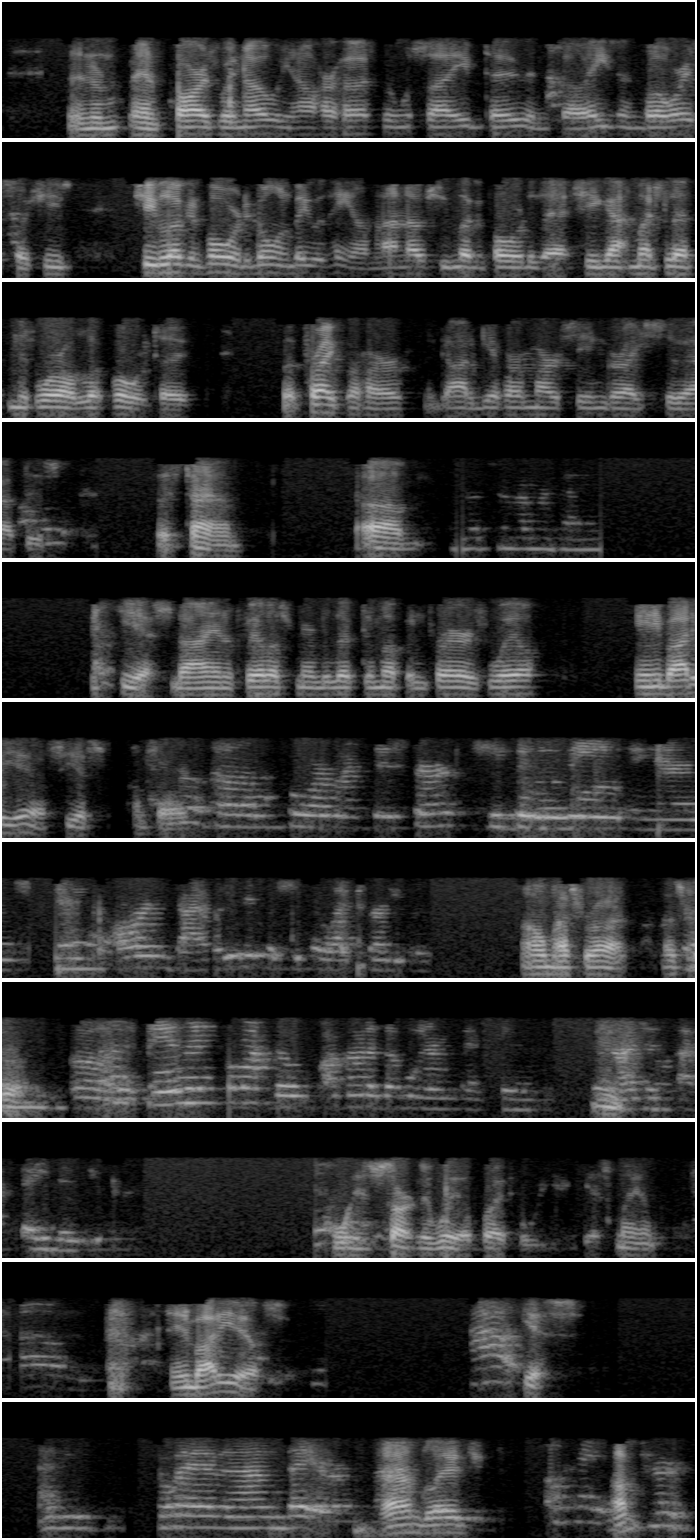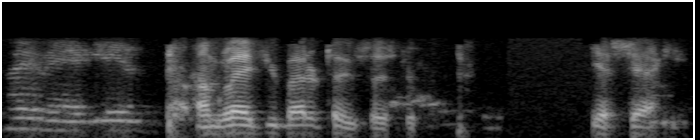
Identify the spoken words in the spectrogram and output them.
and and as far as we know, you know, her husband was saved too, and so he's in glory. So she's she's looking forward to going to be with him, and I know she's looking forward to that. She got much left in this world to look forward to. But pray for her. God give her mercy and grace throughout this this time. Um, yes, Diana Phyllis, remember lift him up in prayer as well. Anybody else? Yes, I'm sorry. Um, for my sister, she's been moving and she's already dilated, but she's been like 30 minutes. Oh, that's right. That's so, right. Um, and then for myself, I got a double ear infection, and mm. I just I stayed busy. We certainly will pray for you. Yes, ma'am. Um, Anybody else? I, yes. I'm glad I'm there. I'm glad you I'm-. I'm glad you're better too, sister. Yes, Jackie.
